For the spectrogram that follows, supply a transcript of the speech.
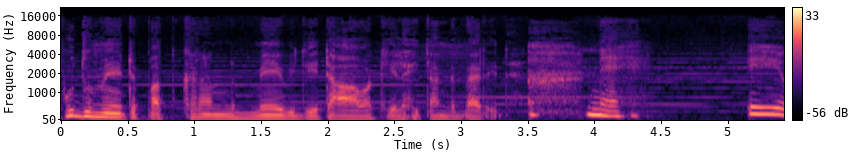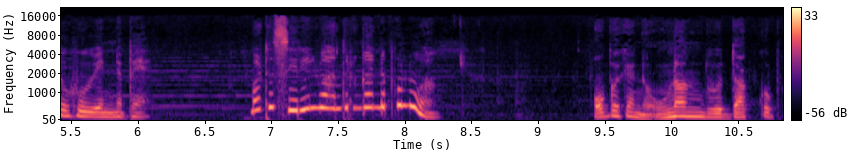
පුදුමයට පත් කරන්න මේ විදියට ආව කියලා හිතන්න බැරිද. නෑ ඒ ඔහු වෙන්න බෑ. මට සිරිල් වන්දුර ගන්න පුළුවන්. ඔබ ගැන උනන්දුව දක්වපු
